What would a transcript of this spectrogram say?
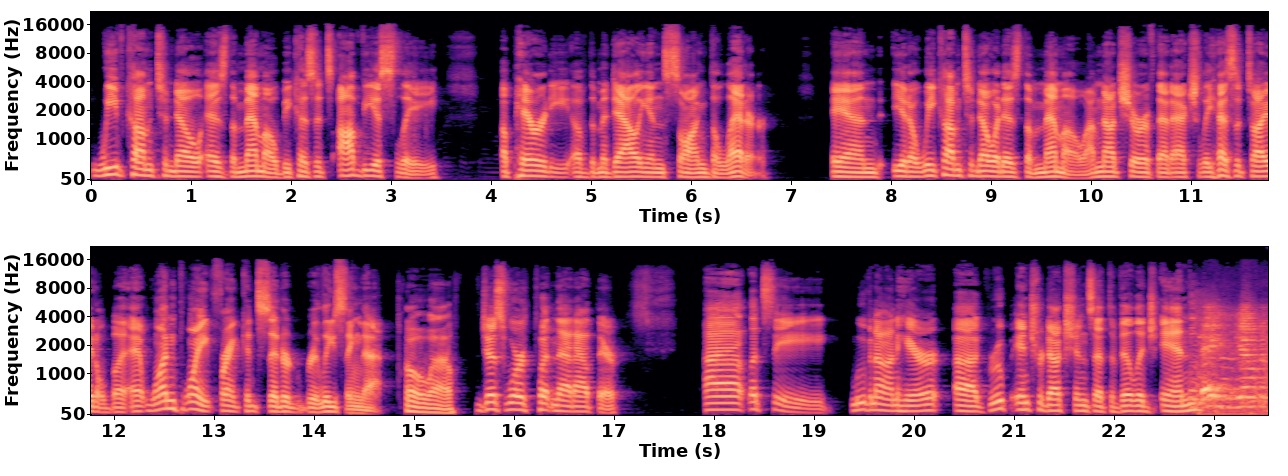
we've come to know as the memo because it's obviously a parody of the Medallion song The Letter. And, you know, we come to know it as the memo. I'm not sure if that actually has a title, but at one point, Frank considered releasing that. oh wow, Just worth putting that out there. Uh, let's see. Moving on here. Uh, group introductions at the Village Inn. Ladies and gentlemen,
